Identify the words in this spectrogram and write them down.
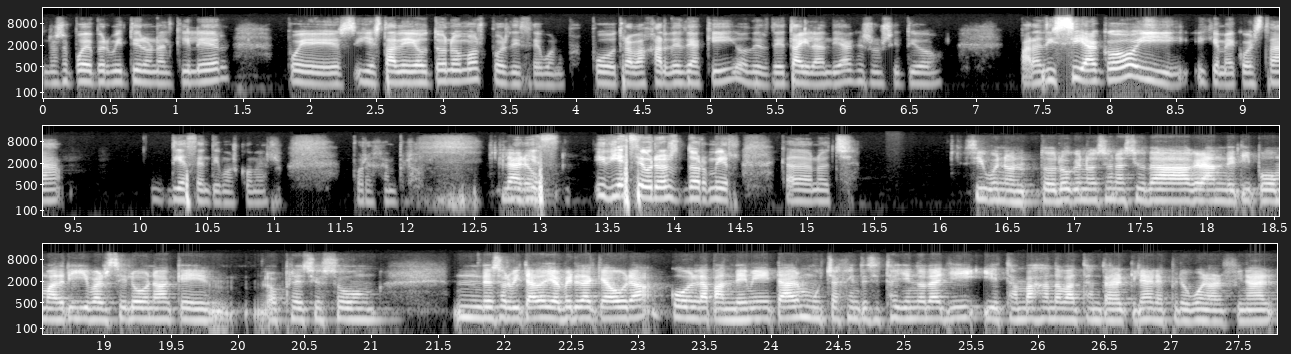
no se puede permitir un alquiler, pues y está de autónomos, pues dice, bueno, pues puedo trabajar desde aquí o desde Tailandia, que es un sitio paradisíaco y que me cuesta 10 céntimos comer, por ejemplo. Claro. Y 10, euros dormir cada noche. Sí, bueno, todo lo que no sea una ciudad grande tipo Madrid Barcelona, que los precios son mm, desorbitados y es verdad que ahora con la pandemia y tal, mucha gente se está yendo de allí y están bajando bastante alquileres, pero bueno, al final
